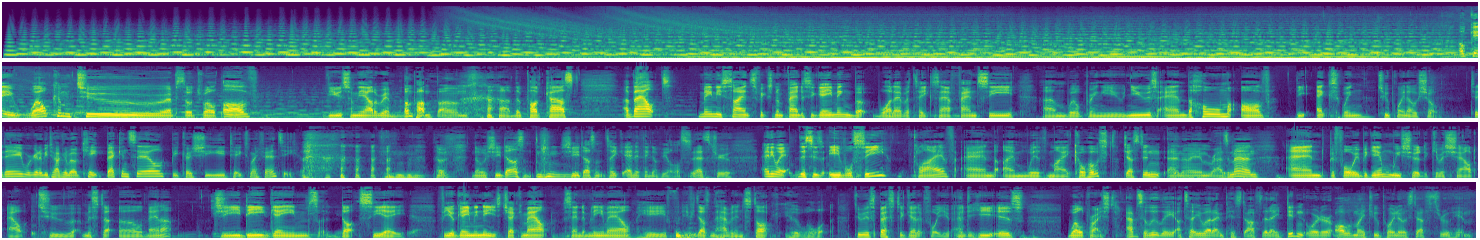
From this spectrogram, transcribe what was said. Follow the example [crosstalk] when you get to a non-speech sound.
Okay, welcome to episode 12 of Views from the Outer Rim. The, Bum po- bum bum. [laughs] the podcast about mainly science fiction and fantasy gaming, but whatever takes our fancy. Um, we'll bring you news and the home of the X Wing 2.0 show. Today we're going to be talking about Kate Beckinsale because she takes my fancy. [laughs] [laughs] No, no, she doesn't. she doesn't take anything of yours. That's true. Anyway, this is Evil C, Clive, and I'm with my co host. Justin and I am Razaman. And before we begin, we should give a shout out to Mr. Earl Banner, gdgames.ca. For your gaming needs, check him out, send him an email. He, if he doesn't have it in stock, he will do his best to get it for you. And he is well priced. Absolutely. I'll tell you what, I'm pissed off that I didn't order all of my 2.0 stuff through him.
